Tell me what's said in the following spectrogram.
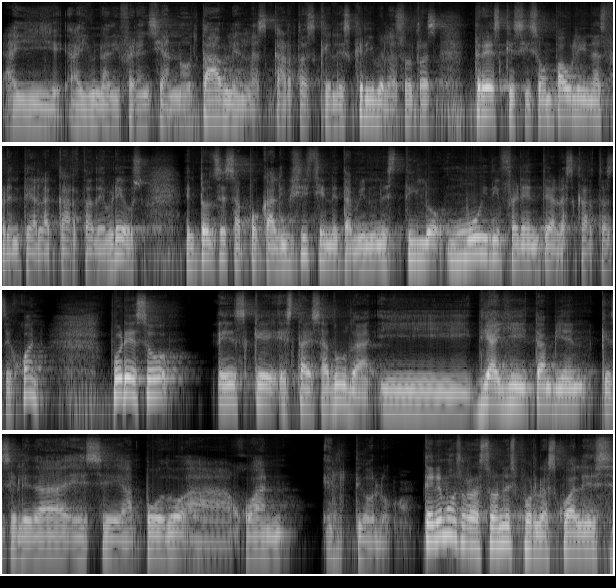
Ahí hay una diferencia notable en las cartas que él escribe, las otras tres que sí son paulinas frente a la carta de Hebreos. Entonces Apocalipsis tiene también un estilo muy diferente a las cartas de Juan. Por eso es que está esa duda y de allí también que se le da ese apodo a Juan el teólogo. Tenemos razones por las cuales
